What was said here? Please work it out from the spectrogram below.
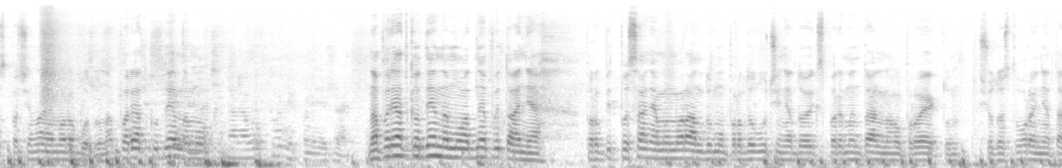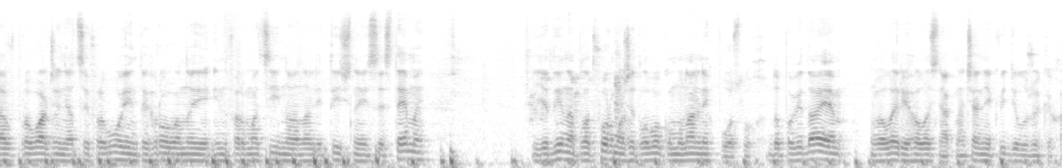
Розпочинаємо роботу. На порядку денному на порядку денному одне питання про підписання меморандуму про долучення до експериментального проекту щодо створення та впровадження цифрової інтегрованої інформаційно-аналітичної системи. Єдина платформа житлово-комунальних послуг. Доповідає Валерій Голосняк, начальник відділу ЖКХ.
